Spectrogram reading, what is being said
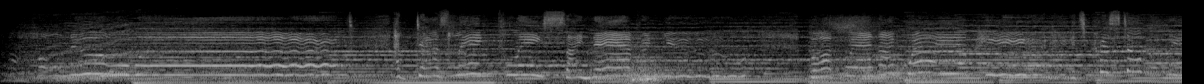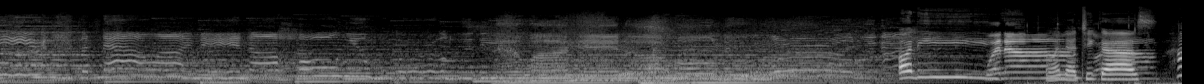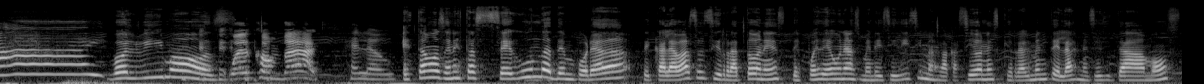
¡Holi! Buenas. Hola chicas. ¡Hi! ¡Volvimos! Welcome back. Hello. Estamos en esta segunda temporada de Calabazas y Ratones después de unas merecidísimas vacaciones que realmente las necesitábamos.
